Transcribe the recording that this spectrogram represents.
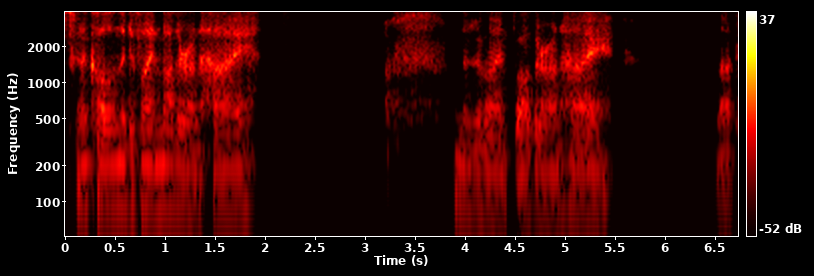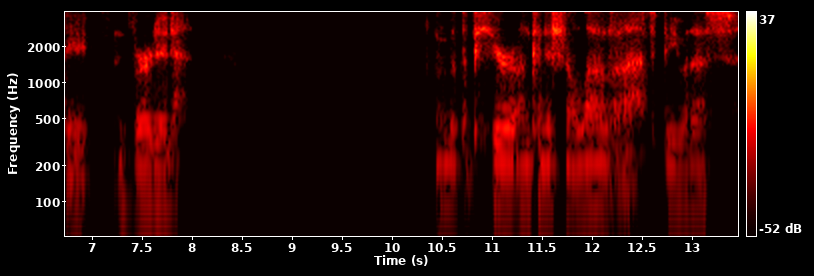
Just going to call in the Divine Mother on high, and the Divine Father on high, not the inverted, but the pure, unconditional love uh, to be with us.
